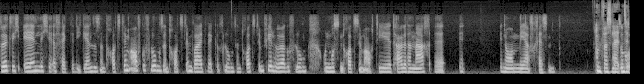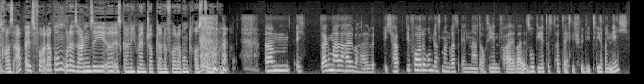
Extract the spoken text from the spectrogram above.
wirklich ähnliche Effekte. Die Gänse sind trotzdem aufgeflogen, sind trotzdem weit weggeflogen, sind trotzdem viel höher geflogen und mussten trotzdem auch die Tage danach äh, e-, enorm mehr fressen. Und was leiten also, Sie daraus ab als Forderung oder sagen Sie, äh, ist gar nicht mein Job, da eine Forderung draus zu machen? ähm, ich sage mal halbe halbe. Ich habe die Forderung, dass man was ändert, auf jeden Fall, weil so geht es tatsächlich für die Tiere nicht.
